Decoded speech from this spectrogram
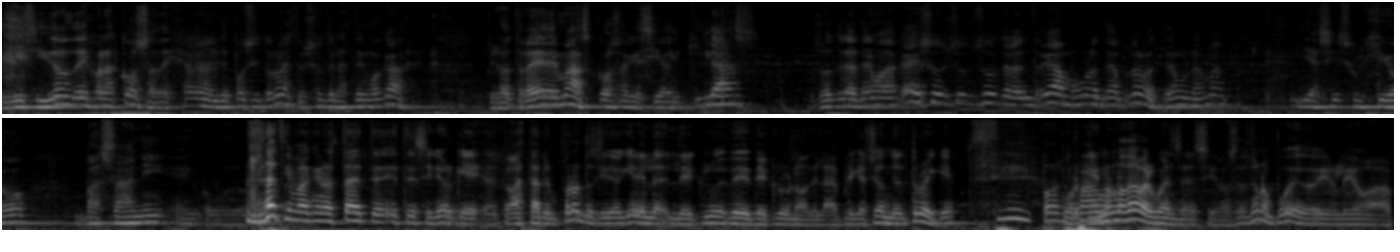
y dice, ¿y dónde dejo las cosas? Dejaron en el depósito nuestro, yo te las tengo acá. Pero trae de más, cosa que si alquilás, nosotros te las tenemos acá, eso nosotros te la entregamos, vos no tenés problema, te damos una mano. Y así surgió Basani en Comodoro. Lástima que no está este, este señor que, va a estar pronto, si Dios quiere, el- del club, de, del club, no, de la aplicación del trueque. Sí, por porque favor. no nos da vergüenza decirlo. O sea, yo no puedo ir, Leo, a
